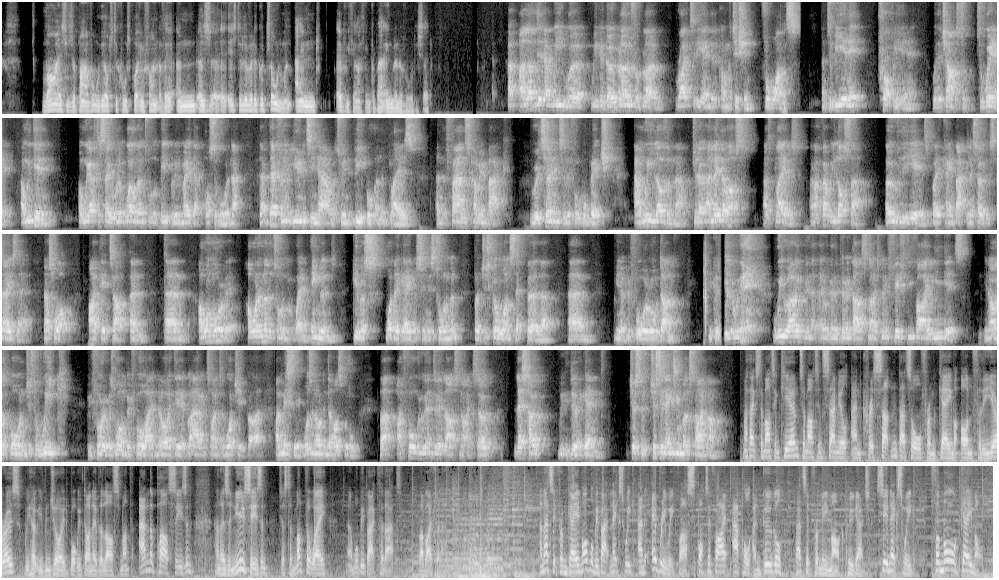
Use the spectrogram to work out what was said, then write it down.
rises above all the obstacles put in front of it, and as uh, it's delivered a good tournament. And everything I think about England I've already said. I loved it that we were we could go blow for blow right to the end of the competition for once, and to be in it properly in it with a chance to, to win it, and we didn't. And we have to say, well, well done to all the people who made that possible, and that that definite unity now between the people and the players, and the fans coming back, returning to the football pitch, and we love them now, you know, and they love us as players and I felt we lost that over the years, but it came back, and let's hope it stays there. That's what I picked up, and um, I want more of it. I want another tournament when England give us what they gave us in this tournament, but just go one step further. Um, you know, before we're all done, because we, we were hoping that they were going to do it last night. It's been 55 years. You know, I was born just a week before it was one before. I had no idea, got out in time to watch it, but. I missed it. It wasn't on in the hospital, but I thought we were going to do it last night. So let's hope we can do it again, just just in eighteen months' time, Mum. My thanks to Martin Keown, to Martin Samuel, and Chris Sutton. That's all from Game On for the Euros. We hope you've enjoyed what we've done over the last month and the past season. And there's a new season just a month away, and we'll be back for that. Bye bye for now. And that's it from Game On. We'll be back next week and every week via Spotify, Apple, and Google. That's it from me, Mark Pougatch. See you next week for more Game On.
